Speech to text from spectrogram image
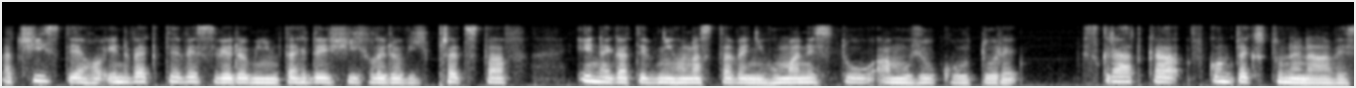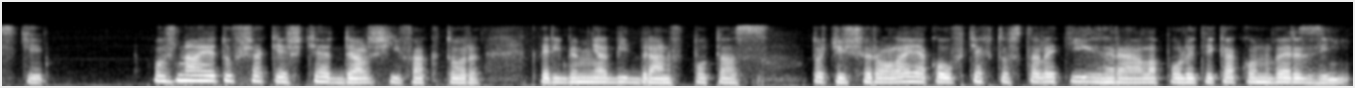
a číst jeho invektivy s vědomím tehdejších lidových představ i negativního nastavení humanistů a mužů kultury. Zkrátka v kontextu nenávisti. Možná je tu však ještě další faktor, který by měl být brán v potaz, totiž role, jakou v těchto staletích hrála politika konverzí.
